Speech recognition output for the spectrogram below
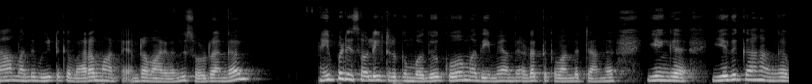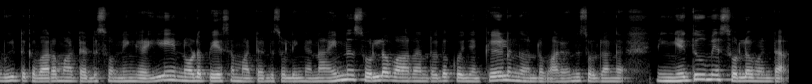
நான் வந்து வீட்டுக்கு வரமாட்டேன்ற மாதிரி வந்து சொல்கிறாங்க இப்படி சொல்லிகிட்டு இருக்கும்போது கோமதியுமே அந்த இடத்துக்கு வந்துட்டாங்க. ஏங்க எதுக்காக அங்கே வீட்டுக்கு வரமாட்டேன்னு சொன்னீங்க? ஏன் என்னோட பேச மாட்டேன்னு சொல்லிங்க நான் என்ன சொல்ல வரேன்றதை கொஞ்சம் கேளுங்கன்ற மாதிரி வந்து சொல்கிறாங்க நீங்கள் எதுவுமே சொல்ல வேண்டாம்.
